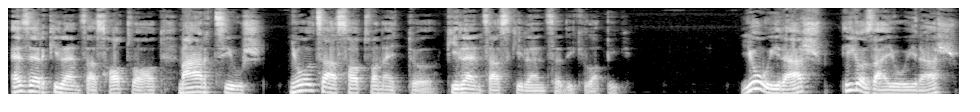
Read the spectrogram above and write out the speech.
1966. március 861-től 909. lapig. Jó írás, igazán jó írás,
